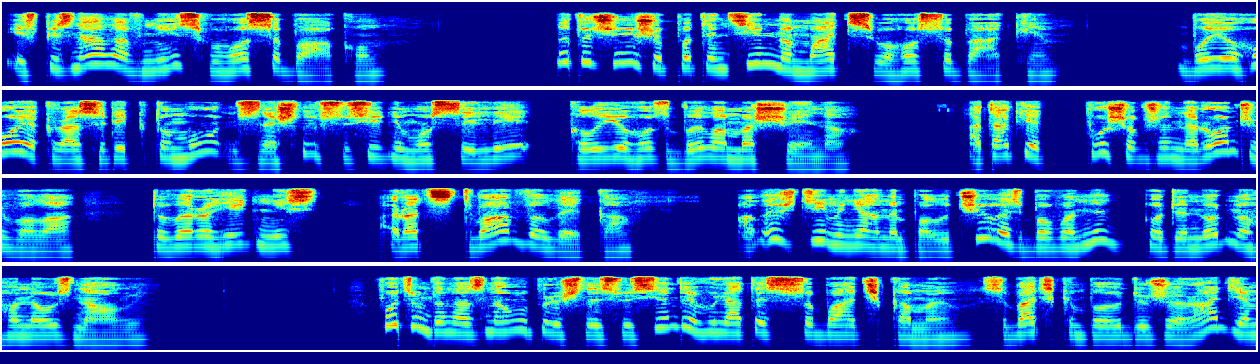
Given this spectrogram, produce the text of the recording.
і впізнала в ній свого собаку. Ну, точніше, потенційно мать свого собаки. Бо його якраз рік тому знайшли в сусідньому селі, коли його збила машина. А так як Пуша вже народжувала, то вирогідність родства велика. Але ж дім'я не вийшло, бо вони один одного не узнали. Потім до нас знову прийшли сусіди гуляти з собачками. Собачки були дуже раді,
